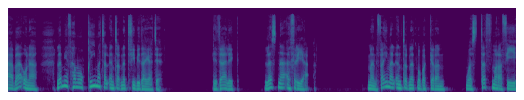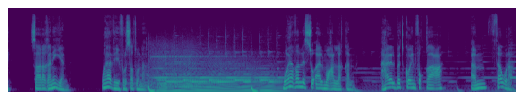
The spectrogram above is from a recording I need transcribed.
آباؤنا لم يفهموا قيمة الإنترنت في بداياته لذلك لسنا أثرياء. من فهم الإنترنت مبكرا واستثمر فيه صار غنيا وهذه فرصتنا. ويظل السؤال معلقا هل البيتكوين فقاعة أم ثورة؟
